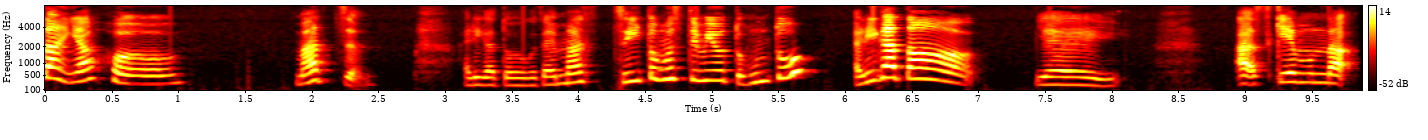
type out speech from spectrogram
さんヤッホー。マッツン。ありがとうございます。ツイートもしてみようと本当？ありがとう。イエーイ。あスケーモンだ。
